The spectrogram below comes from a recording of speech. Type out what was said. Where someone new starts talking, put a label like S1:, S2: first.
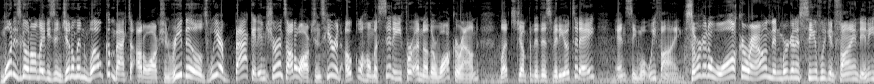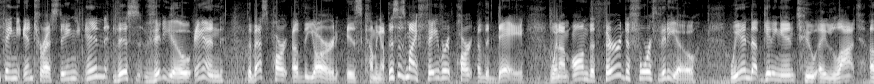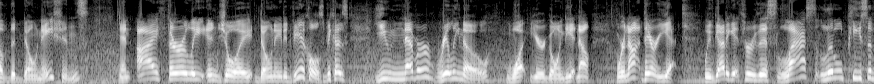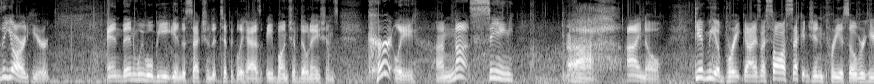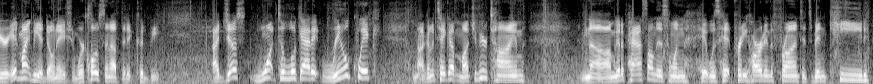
S1: What is going on ladies and gentlemen? Welcome back to Auto Auction Rebuilds. We are back at Insurance Auto Auctions here in Oklahoma City for another walk around. Let's jump into this video today and see what we find. So we're gonna walk around and we're gonna see if we can find anything interesting in this video and the best part of the yard is coming up. This is my favorite part of the day. When I'm on the third to fourth video, we end up getting into a lot of the donations and I thoroughly enjoy donated vehicles because you never really know what you're going to get. Now, we're not there yet. We've got to get through this last little piece of the yard here, and then we will be in the section that typically has a bunch of donations. Currently, I'm not seeing... Ah, I know. Give me a break, guys. I saw a second gen Prius over here. It might be a donation. We're close enough that it could be. I just want to look at it real quick. Not gonna take up much of your time. No, I'm gonna pass on this one. It was hit pretty hard in the front. It's been keyed.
